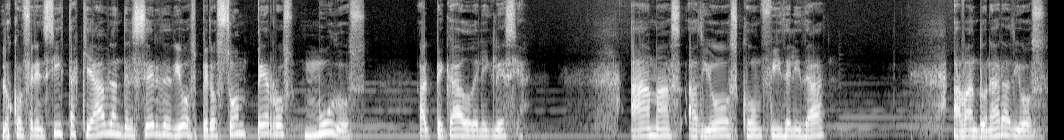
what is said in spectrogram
los conferencistas que hablan del ser de Dios, pero son perros mudos al pecado de la iglesia. ¿Amas a Dios con fidelidad? Abandonar a Dios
